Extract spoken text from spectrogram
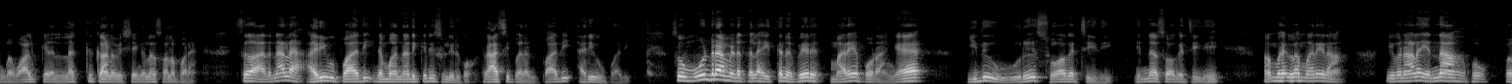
உங்கள் வாழ்க்கையில் லக்குக்கான விஷயங்கள்லாம் சொல்ல போகிறேன் ஸோ அதனால் அறிவு பாதி நம்ம அடிக்கடி சொல்லியிருக்கோம். ராசி பலன் பாதி அறிவு பாதி. ஸோ மூன்றாம் இடத்துல இத்தனை பேர் மறைய போகிறாங்க இது ஒரு சோக செய்தி. என்ன சோக செய்தி? நம்ம எல்லாம் மறைகிறான் இவனால் என்ன ஆகும் இப்போ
